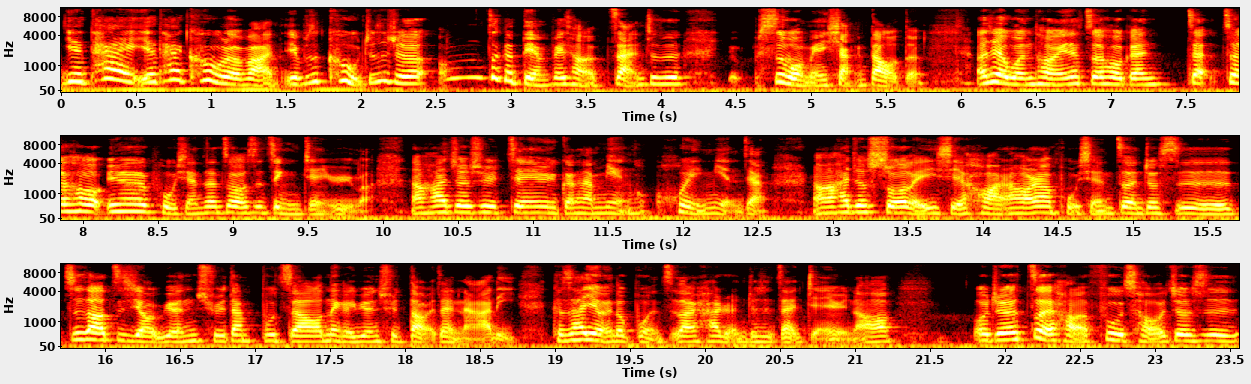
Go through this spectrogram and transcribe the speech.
也太也太酷了吧，也不是酷，就是觉得嗯这个点非常的赞，就是是我没想到的。而且文同垠在最后跟在最后，因为朴贤镇最后是进监狱嘛，然后他就去监狱跟他面会面这样，然后他就说了一些话，然后让朴贤镇就是知道自己有冤屈，但不知道那个冤屈到底在哪里。可是他永远都不能知道，因为他人就是在监狱。然后我觉得最好的复仇就是。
